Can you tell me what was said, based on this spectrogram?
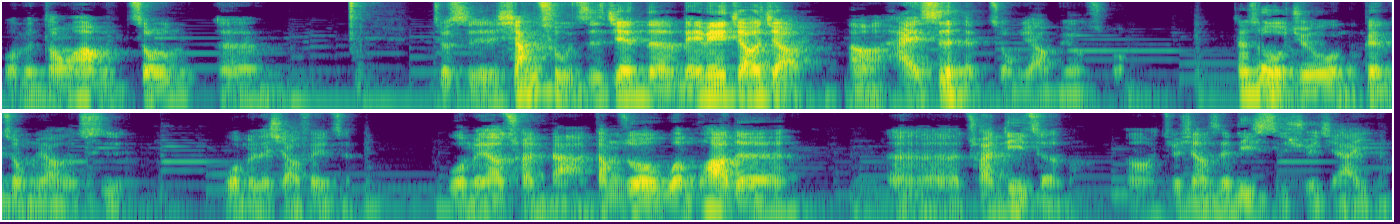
我们同行中，嗯，就是相处之间的眉眉角角啊、还是很重要，没有错。但是我觉得我们更重要的是我们的消费者，我们要传达，当做文化的呃传递者嘛，哦，就像是历史学家一样，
